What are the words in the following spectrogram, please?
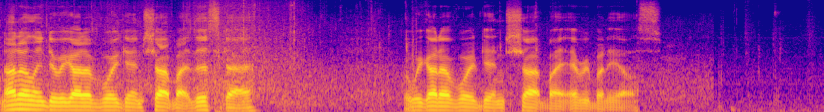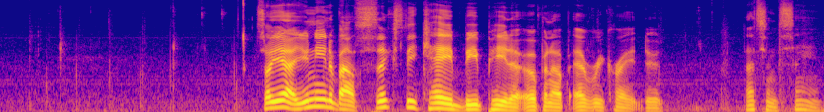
Not only do we gotta avoid getting shot by this guy, but we gotta avoid getting shot by everybody else. So yeah, you need about 60k BP to open up every crate, dude. That's insane.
